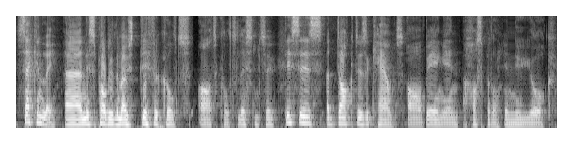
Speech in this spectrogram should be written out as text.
Secondly, and this is probably the most difficult article to listen to, this is a doctor's account of being in a hospital in New York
